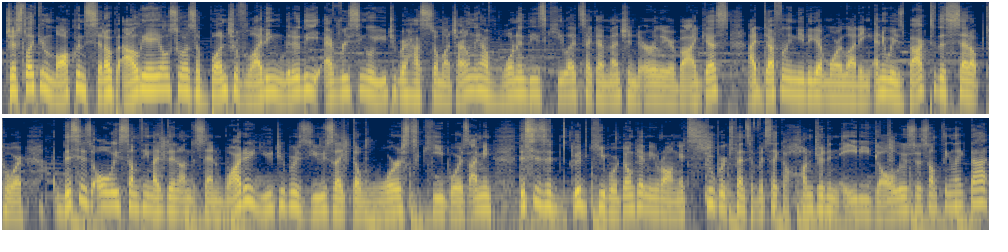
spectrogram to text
Just like in Lachlan's setup, Ali also has a bunch of lighting. Literally every single YouTuber has so much. I only have one of these key lights like I mentioned earlier, but I guess I definitely need to get more lighting. Anyways, back to the setup tour. This is always something I didn't understand. Why do YouTubers use like the worst keyboards? I mean, this is a good keyboard, don't get me wrong. It's super expensive. It's like $180 or something like that,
